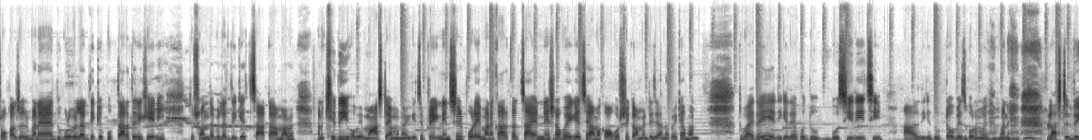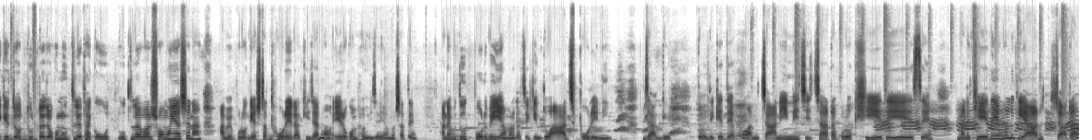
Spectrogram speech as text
সকাল মানে দুপুরবেলার দিকে খুব তাড়াতাড়ি খেয়ে নিই, তো সন্ধ্যাবেলার দিকে চাটা আমার মানে খেতেই হবে, মাছটা এমন হয়ে গেছে। প্রেগনেন্সির পরে মানে কার কার চায়ের নেশা হয়ে গেছে, আমাকে অবশ্যই কমেন্টে জানাবে, কেমন? তো বাই দ্য এদিকে দেখো দুধ বসিয়ে দিয়েছি, আর এদিকে দুধটাও বেশ গরম মানে লাস্টের দিকে দুধটা যখন উতলে থাকে উত- উতলাবার সময় আসে না, আমি পুরো গ্যাসটা ধরে রাখি, জানো? এরকম হয়ে যায় আমার সাথে। মানে দুধ পড়বেই আমার কাছে, কিন্তু আজ পড়েনি। যাকে তো এদিকে দেখো, আমি চা নিয়ে নিয়েছি। চাটা পুরো খেয়ে দিয়ে এসে মানে খেয়ে দিয়ে বলে কি, আর চাটা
